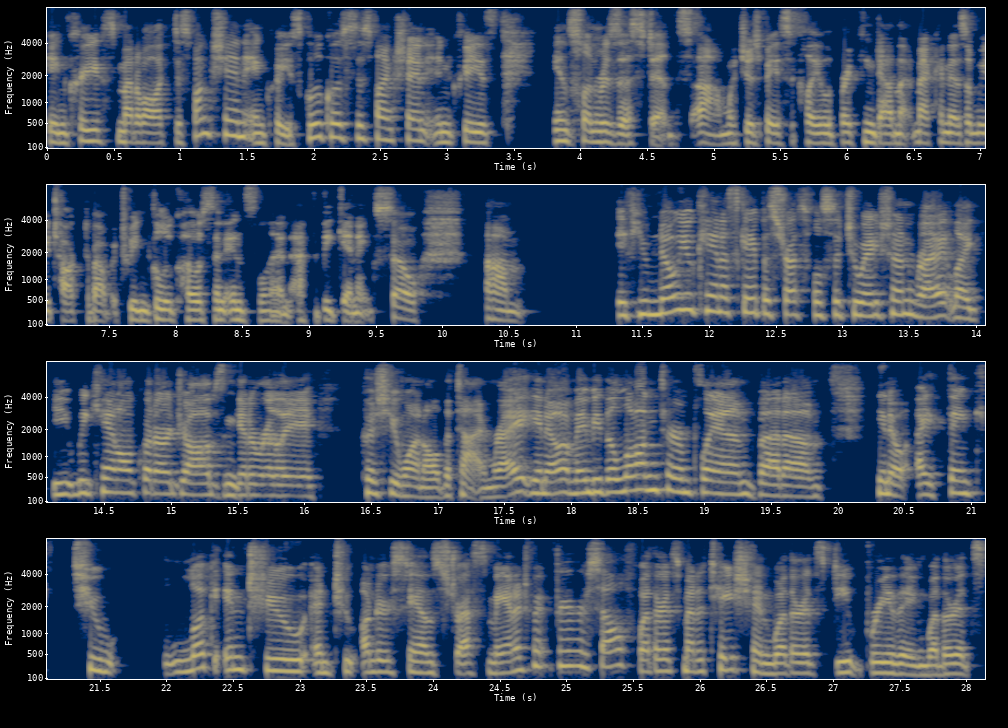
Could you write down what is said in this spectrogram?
increase metabolic dysfunction, increase glucose dysfunction, increase insulin resistance, um, which is basically breaking down that mechanism we talked about between glucose and insulin at the beginning. So, um, if you know you can't escape a stressful situation, right? Like we can't all quit our jobs and get a really cushy one all the time, right? You know, maybe the long term plan, but um, you know, I think to look into and to understand stress management for yourself, whether it's meditation, whether it's deep breathing, whether it's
